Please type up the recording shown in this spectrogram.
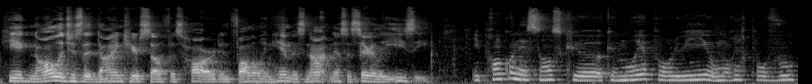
He acknowledges that dying to yourself is hard and following him is not necessarily easy. Il prend connaissance que, que mourir pour lui ou mourir pour vous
